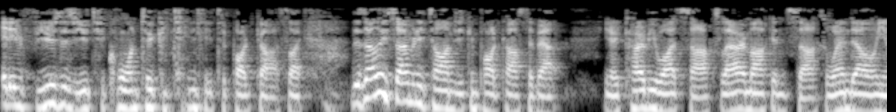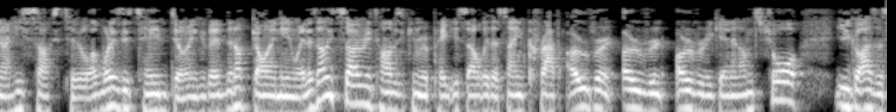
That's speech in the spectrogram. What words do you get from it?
it infuses you to want to continue to podcast. Like, there's only so many times you can podcast about you know, Coby White sucks, Lauri Markkanen sucks, Wendell, you know, he sucks too. Like, what is this team doing? They're, they're not going anywhere. There's only so many times you can repeat yourself with the same crap over and over and over again. And I'm sure you guys are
